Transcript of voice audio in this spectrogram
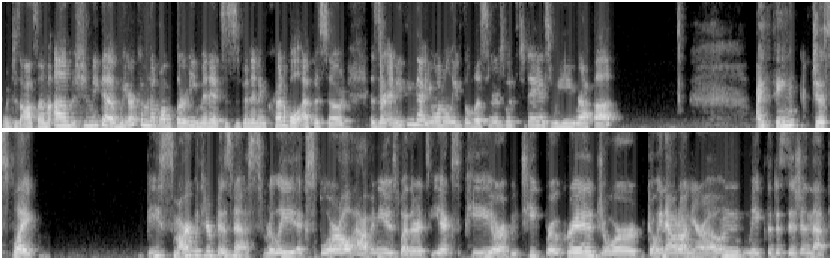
Which is awesome. Um, Shemeika, we are coming up on 30 minutes. This has been an incredible episode. Is there anything that you want to leave the listeners with today as we wrap up? I think just like be smart with your business. Really explore all avenues, whether it's EXP or a boutique brokerage or going out on your own. Make the decision that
